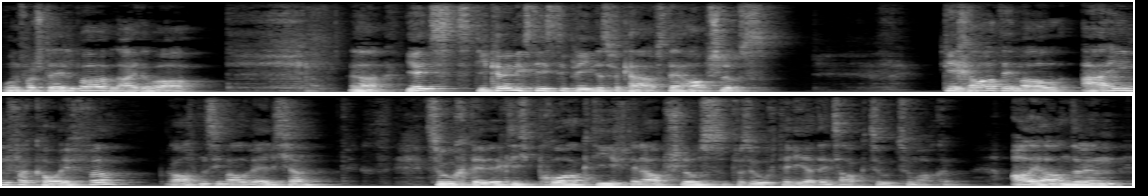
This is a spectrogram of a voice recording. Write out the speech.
Unvorstellbar, leider wahr. Ja, jetzt die Königsdisziplin des Verkaufs, der Abschluss. Gerade mal ein Verkäufer, raten Sie mal welcher, suchte wirklich proaktiv den Abschluss, versuchte hier den Sack zuzumachen. Alle anderen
